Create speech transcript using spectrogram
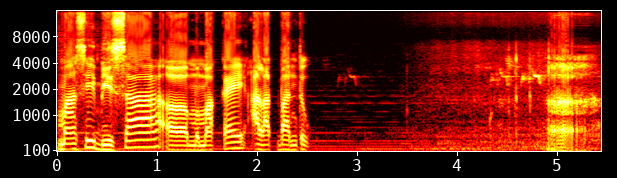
masih bisa uh, memakai alat bantu. Nah,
